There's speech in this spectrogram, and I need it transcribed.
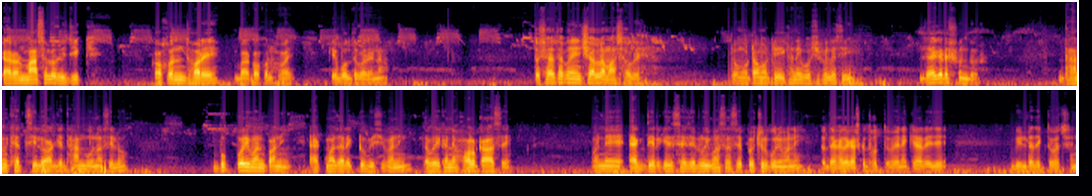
কারণ মাছ হলো রিজিক। কখন ধরে বা কখন হয়, কেউ বলতে পারে না। তো সাথে থাকুন ইনশাল্লাহ মাছ হবে। তো মোটামুটি এখানেই বসে ফেলেছি। জায়গাটা সুন্দর। ধান ক্ষেত ছিল, আগে ধান বোনা ছিল। বুক পরিমাণ পানি, এক মাজার একটু বেশি পানি, তবে এখানে হলকা আছে। মানে এক দেড় কেজি সাইজের রুই মাছ আছে প্রচুর পরিমাণে। তো দেখা যাক আজকে ধরতে পারে নাকি। আর এই যে বিলটা দেখতে পাচ্ছেন,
